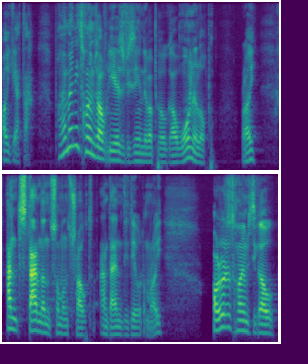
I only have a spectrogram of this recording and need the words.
I get that. But how many times over the years have you seen Liverpool go 1 0 up, right? And stand on someone's throat and then they do them, right? Or other times they go,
